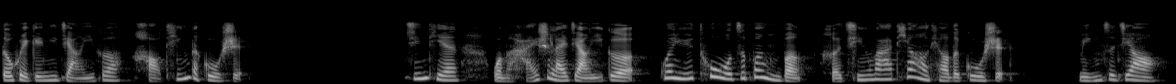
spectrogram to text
都会给你讲一个好听的故事。今天我们还是来讲一个关于兔子蹦蹦和青蛙跳跳的故事，名字叫《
